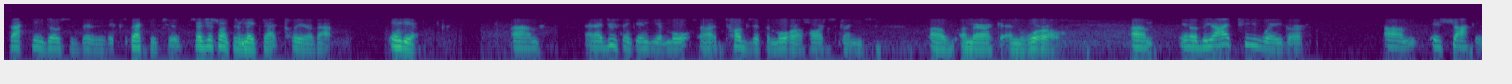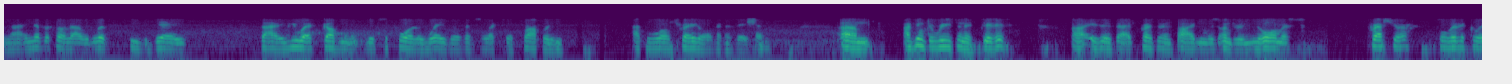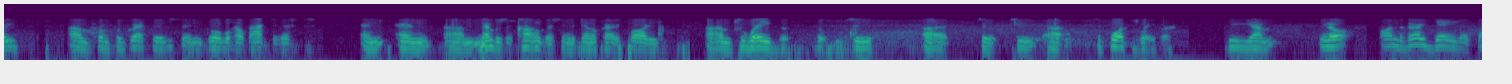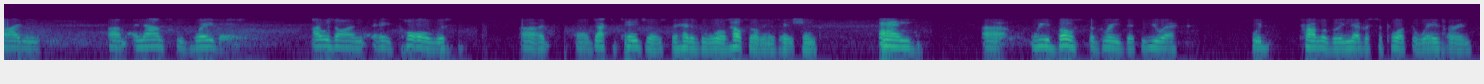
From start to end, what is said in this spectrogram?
vaccine doses that it expected to. So I just wanted to make that clear about India. Um, and I do think India more, uh, tugs at the moral heartstrings of America and the world. Um, you know, the IP waiver um, is shocking. I never thought I would live to see the day that a U.S. government would support a waiver of intellectual property at the World Trade Organization. Um, I think the reason it did it uh, is, is that President Biden was under enormous pressure politically um, from progressives and global health activists and and um, members of Congress in the Democratic Party um, to waive the, the, to uh, to to uh, support the waiver. The um, you know on the very day that Biden um, announced his waiver, I was on a call with uh, uh, Dr. Tedros, the head of the World Health Organization, and uh, we both agreed that the U.S. would probably never support the waiver, and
